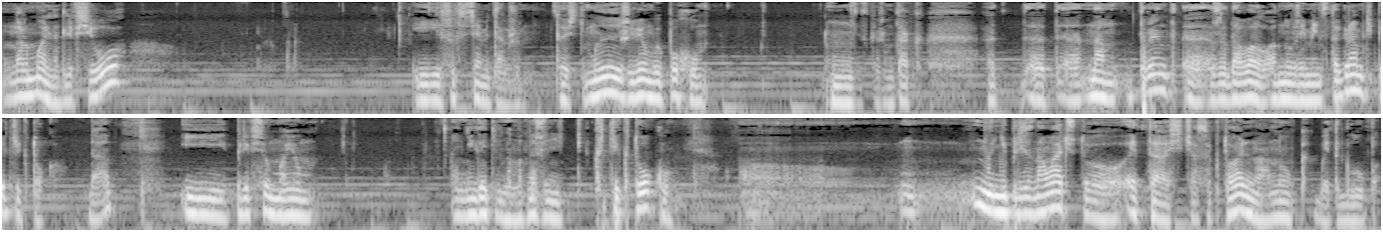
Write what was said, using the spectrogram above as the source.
нормально для всего. И соцсетями также. То есть мы живем в эпоху, скажем так, Э, э, нам тренд э, задавал одно время Инстаграм, теперь ТикТок, да, и при всем моем негативном отношении к ТикТоку, ну, не признавать, что это сейчас актуально, ну, как бы это глупо.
